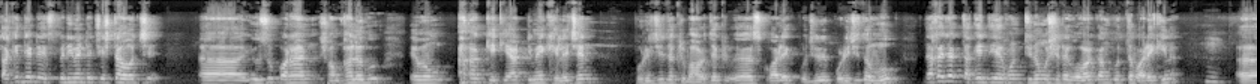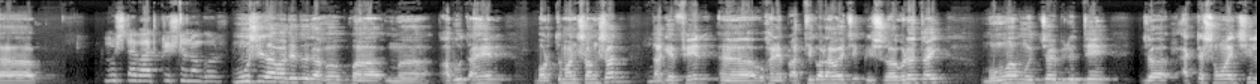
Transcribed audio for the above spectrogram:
তাকে দিয়ে একটা এক্সপেরিমেন্টের চেষ্টা হচ্ছে। ইউসুফ পাঠান, সংখ্যালঘু এবং কে কে আর টিমে খেলেছেন। পরিচিত ভারতের স্কোয়াডে পরিচিত মুখ দেখা যাক তাকে দিয়ে এখন তৃণমূল সেটাকে ওভারকাম করতে পারে কিনা। মুর্শিদাবাদ কৃষ্ণনগর। মুর্শিদাবাদে তো দেখো আবু তাহের বর্তমান সংসদ তাকে ফের ওখানে প্রার্থী করা হয়েছে কৃষ্ণনগরেও তাই। মহুয়া মৈত্রর বিরুদ্ধে একটা সময় ছিল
